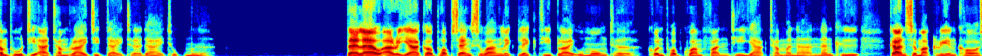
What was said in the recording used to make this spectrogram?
คำพูดที่อาจทำร้ายจิตใจเธอได้ทุกเมื่อ แต่แล้วอารยาก็พบแสงสว่างเล็กๆ ที่ปลายอุโมงค์เธอ คนพบความฝันที่อยากทำมานานนั่นคือ การสมัครเรียนคอร์ส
